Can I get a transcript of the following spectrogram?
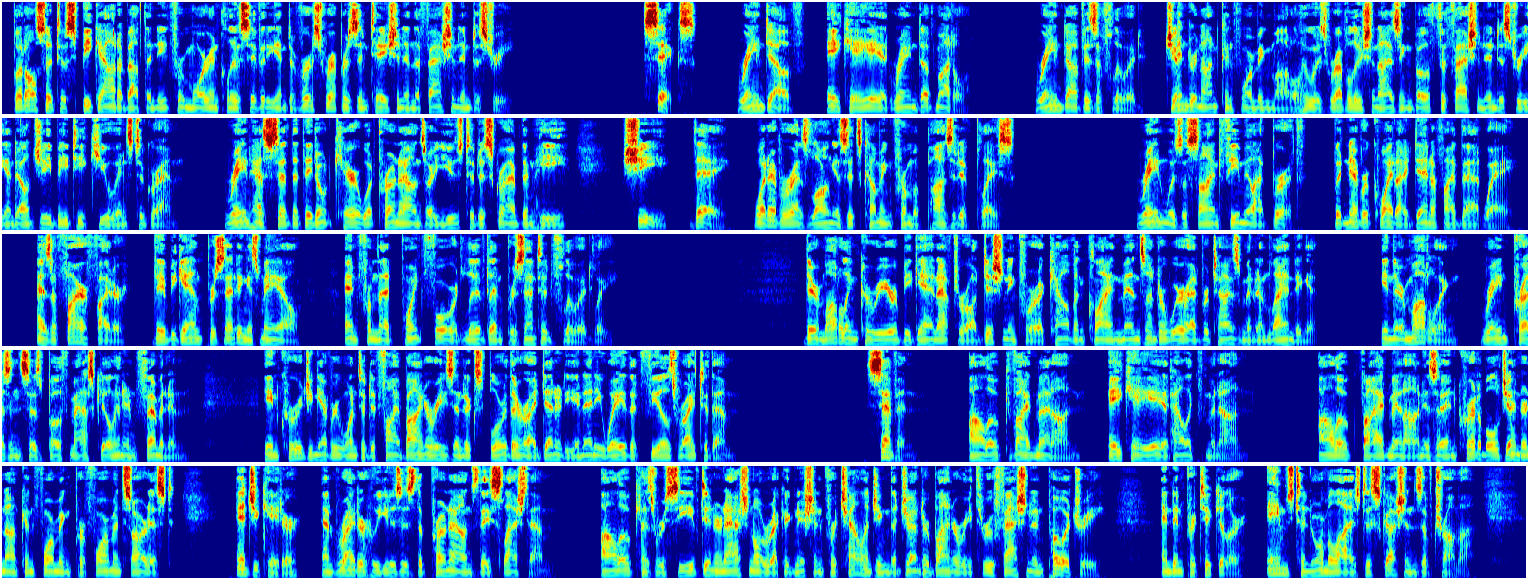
but also to speak out about the need for more inclusivity and diverse representation in the fashion industry. 6. Rain Dove, aka at Rain Dove Model. Rain Dove is a fluid, gender non-conforming model who is revolutionizing both the fashion industry and LGBTQ Instagram. Rain has said that they don't care what pronouns are used to describe them he, she, they, whatever as long as it's coming from a positive place. Rain was assigned female at birth, but never quite identified that way. As a firefighter, they began presenting as male, and from that point forward lived and presented fluidly. Their modeling career began after auditioning for a Calvin Klein men's underwear advertisement and landing it. In their modeling, Rain presents as both masculine and feminine, encouraging everyone to defy binaries and explore their identity in any way that feels right to them. 7. Alok Vaid-Menon, aka Alok Menon. Alok Vaid-Menon is an incredible gender nonconforming performance artist, educator, and writer who uses the pronouns they slash them. Alok has received international recognition for challenging the gender binary through fashion and poetry, and in particular, aims to normalize discussions of trauma,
